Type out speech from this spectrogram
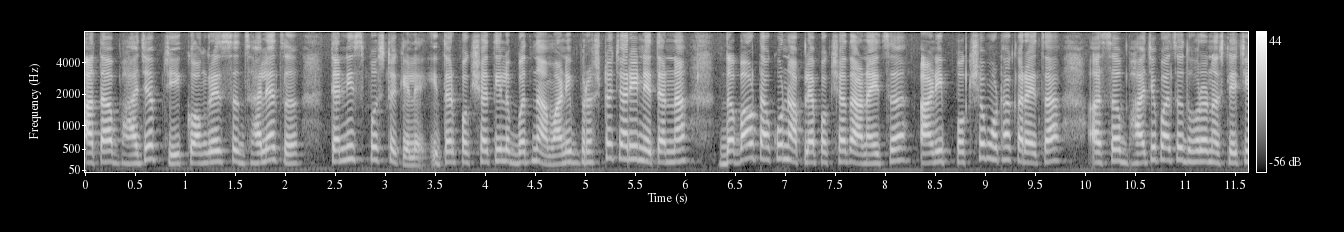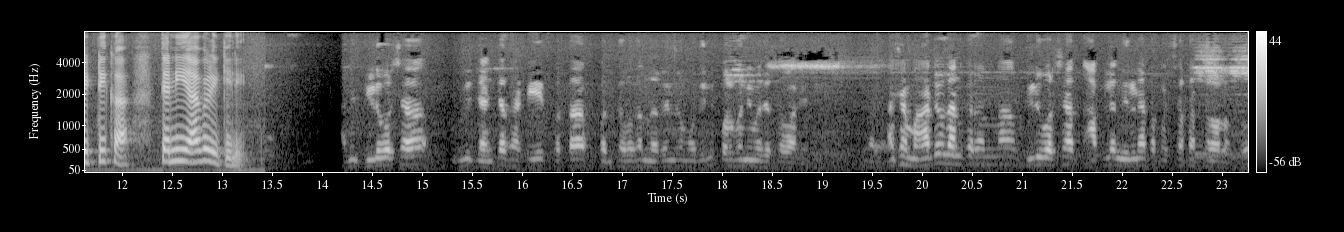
आता भाजपची काँग्रेस झाल्याचं त्यांनी स्पष्ट केलं इतर पक्षातील बदनाम आणि भ्रष्टाचारी नेत्यांना दबाव टाकून आपल्या पक्षात आणायचं आणि पक्ष मोठा करायचा असं भाजपाचं धोरण असल्याची टीका त्यांनी यावेळी केली. दीड वर्षापूर्वी ज्यांच्यासाठी स्वतः पंतप्रधान नरेंद्र मोदींनी परभणीमध्ये सभा घेतली. अशा महादेव जानकरांना दीड वर्षात आपल्या निर्णयाचा पश्चाताप करावा लागतो.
